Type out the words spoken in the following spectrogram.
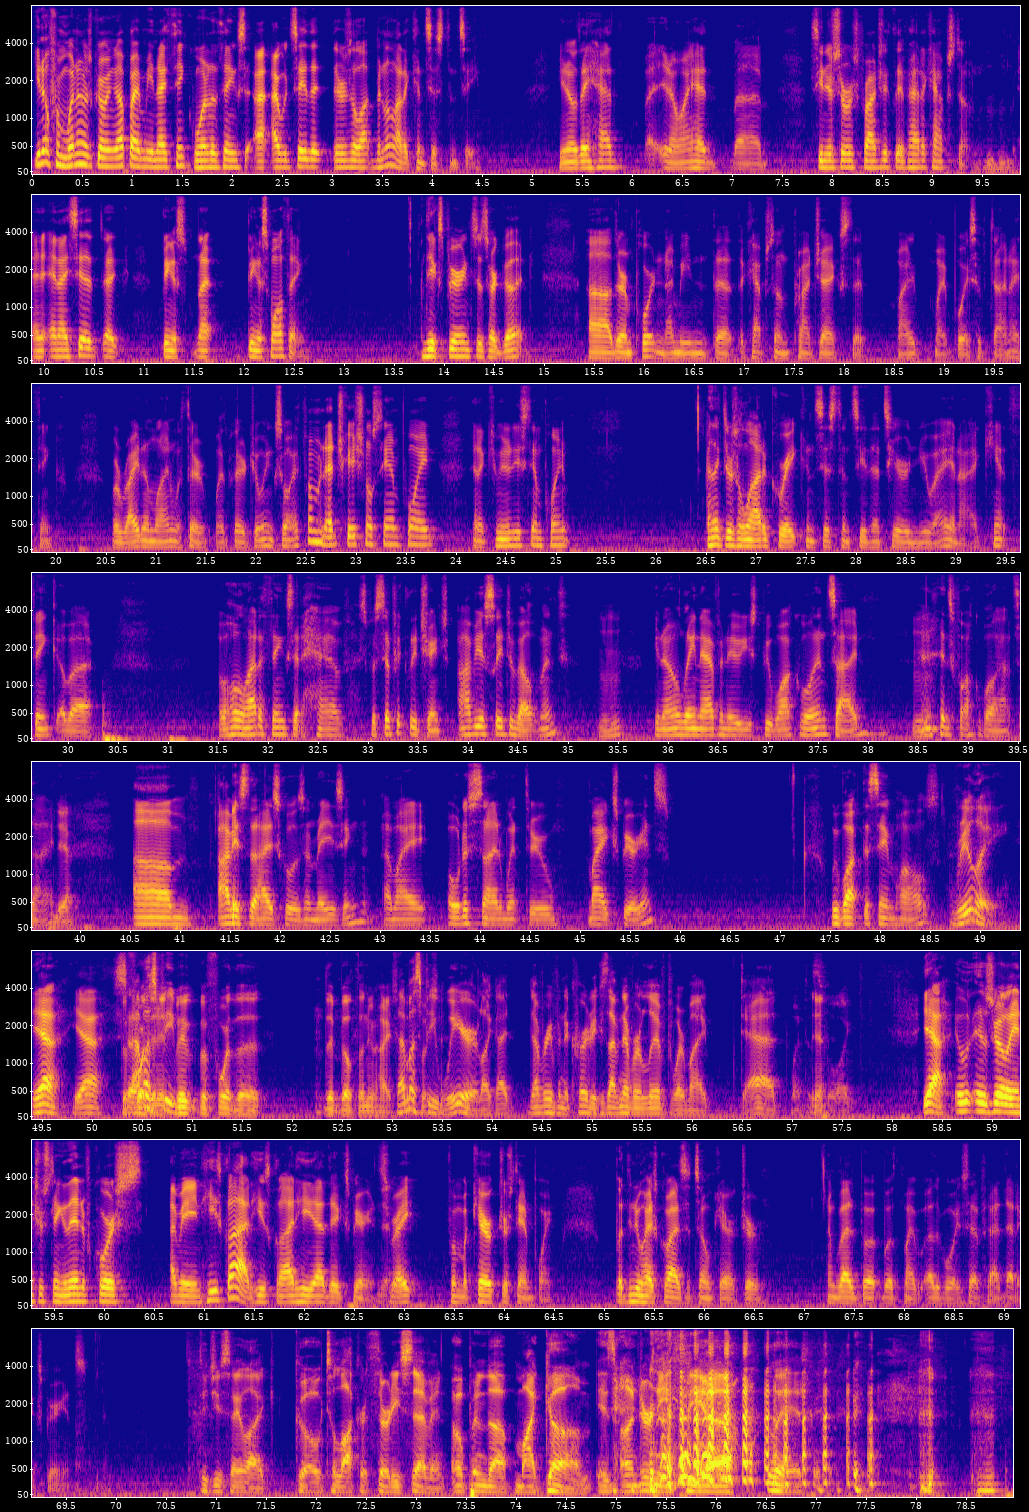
You know, from when I was growing up, I mean, I think one of the things I, I would say that there's a lot been a lot of consistency. You know, they had, you know, I had uh, senior service project, they've had a capstone, Mm-hmm. and and I see it like being a not being a small thing. The experiences are good. Uh, they're important. I mean, the the capstone projects that my my boys have done, I think, were right in line with their what they're doing. So, from an educational standpoint and a community standpoint, I think there's a lot of great consistency that's here in UA, and I can't think of a of a whole lot of things that have specifically changed. Obviously, development. Mhm. You know, Lane Avenue used to be walkable inside, Mhm. and it's walkable outside. Yeah. Um, obviously, the high school is amazing. Uh, my oldest son went through my experience. We walked the same halls. Really? Yeah, yeah. So Before must the, be- be- before the they built the new high school. That must be weird. Like I never even occurred to because I've never lived where my dad went to Yeah. school. Like yeah, it, it was really interesting. And then, of course, I mean, he's glad. He's glad he had the experience, Yeah. right, from a character standpoint. But the new high school has its own character. I'm glad both, both my other boys have had that experience. Did you say like go to locker 37, open it up, my gum is underneath the uh, lid?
